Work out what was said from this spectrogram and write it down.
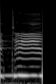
City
